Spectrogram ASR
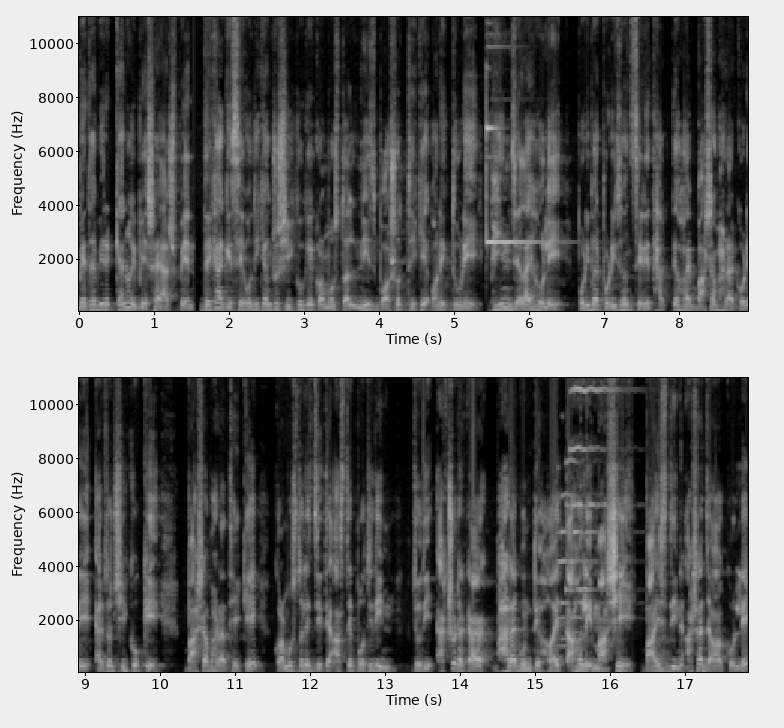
মেধাবীরা কেন এই পেশায় আসবেন? দেখা গেছে, অধিকাংশ শিক্ষকের কর্মস্থল নিজ বসত থেকে অনেক দূরে। ভিন জেলায় হলে পরিবার পরিজন ছেড়ে থাকতে হয় বাসা ভাড়া করে। একজন শিক্ষককে বাসা ভাড়া থেকে কর্মস্থলে যেতে আসতে প্রতিদিন যদি একশো টাকা ভাড়া গুনতে হয় তাহলে মাসে বাইশ দিন আসা যাওয়া করলে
